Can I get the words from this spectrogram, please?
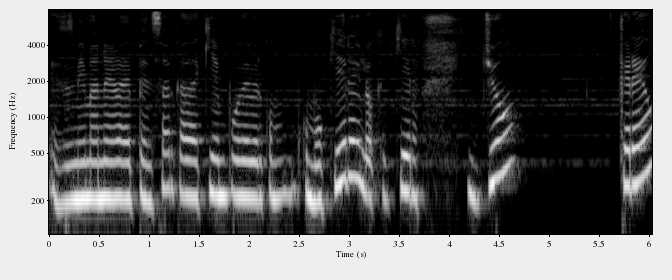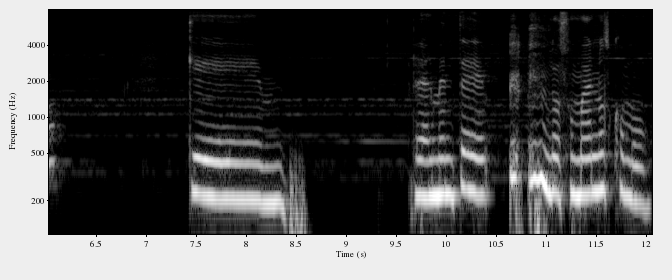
esa es mi manera de pensar. Cada quien puede ver como, quiera y lo que quiera. Yo creo que realmente los humanos como,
